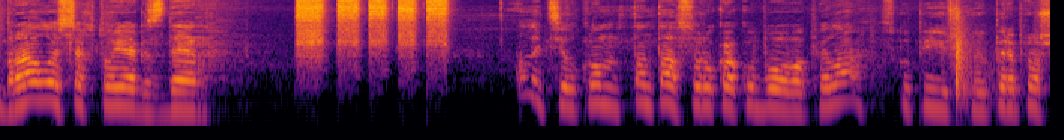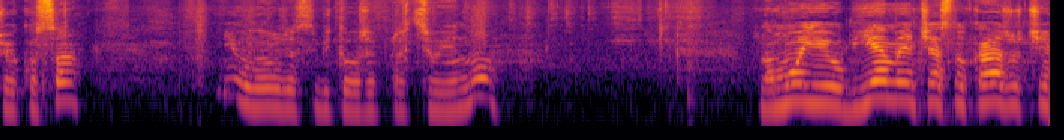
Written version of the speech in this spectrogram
бралося, хто як здер. Але цілком там та 40 кубова пила з копіючкою, перепрошую, коса. І вона вже собі теж працює. Ну, на мої об'єми, чесно кажучи,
